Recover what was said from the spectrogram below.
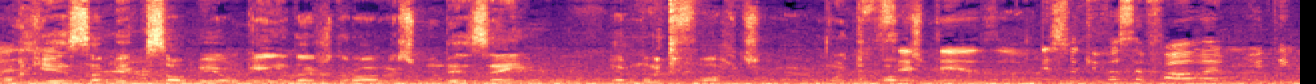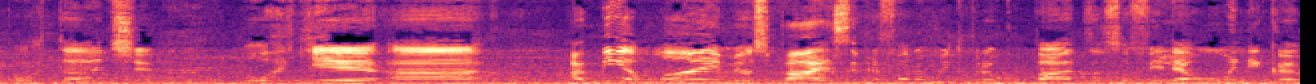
porque saber que salvei alguém das drogas com desenho é muito forte, é muito Com forte. mesmo. certeza. Isso que você fala é muito importante porque a, a minha mãe meus pais sempre foram muito preocupados. Eu sou filha única,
